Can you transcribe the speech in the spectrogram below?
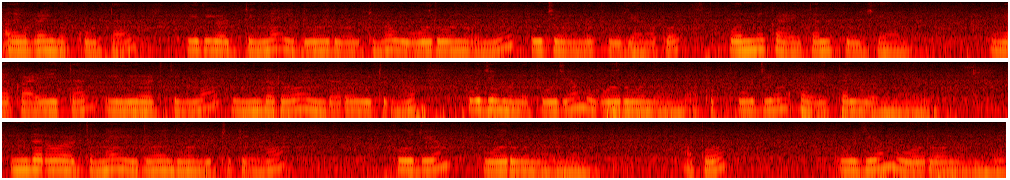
அதுக்கப்புறம் இங்கே கூட்டல். இது எடுத்திங்கன்னா இதுவும் இதுவும் எடுத்திங்கன்னா ஒரு ஒன்று ஒன்று பூஜ்ஜியம் ஒன்று பூஜ்ஜியம். அப்போது ஒன்று கழித்தல் பூஜ்ஜியம். நீங்கள் கழித்தல் இது எடுத்திங்கன்னா இந்த ரோ இந்த ரோ விட்டிங்கன்னா பூஜ்ஜியம் ஒன்று பூஜ்ஜியம் ஒரு ஒன்று ஒன்று அப்போ பூஜ்ஜியம் கழித்தல் ஒன்று இந்த ரோ எடுத்திங்கன்னா இதுவும் இதுவும் விட்டுட்டிங்கன்னா பூஜ்ஜியம் ஒரு ஒன்று ஒன்று அப்போது பூஜ்ஜியம் ஒரு ஒன்று ஒன்று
